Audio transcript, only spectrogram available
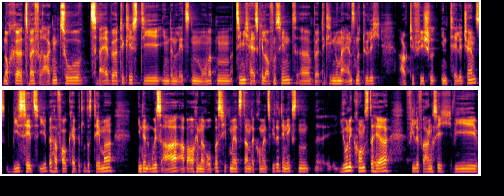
Noch äh, zwei Fragen zu zwei Verticals, die in den letzten Monaten ziemlich heiß gelaufen sind. Äh, Vertical Nummer eins natürlich Artificial Intelligence. Wie seht ihr bei HV Capital das Thema? In den USA, aber auch in Europa sieht man jetzt dann, da kommen jetzt wieder die nächsten äh, Unicorns daher. Viele fragen sich, wie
